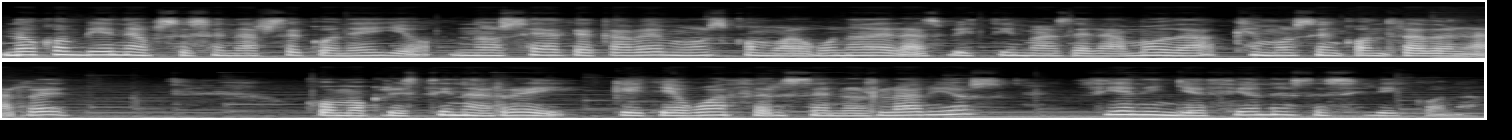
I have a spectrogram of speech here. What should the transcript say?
No conviene obsesionarse con ello, no sea que acabemos como alguna de las víctimas de la moda que hemos encontrado en la red como Cristina Rey, que llegó a hacerse en los labios 100 inyecciones de silicona.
